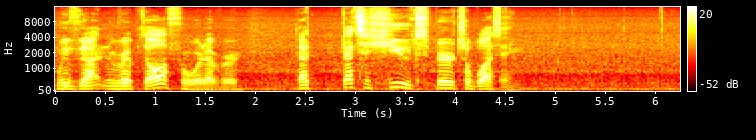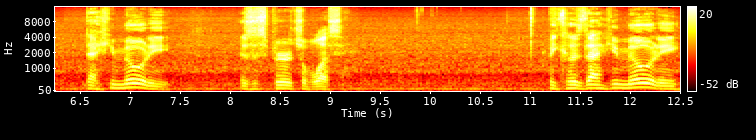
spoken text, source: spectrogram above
we've gotten ripped off or whatever, that that's a huge spiritual blessing. That humility is a spiritual blessing. Because that humility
